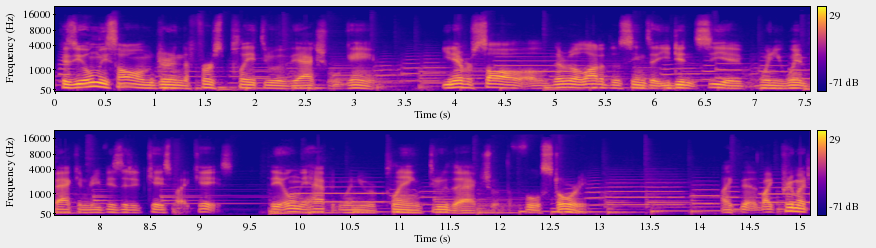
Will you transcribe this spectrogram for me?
because you only saw them during the first playthrough of the actual game. You never saw there were a lot of those scenes that you didn't see when you went back and revisited case by case. They only happened when you were playing through the actual the full story. Like the, like pretty much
